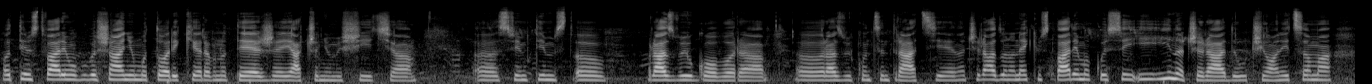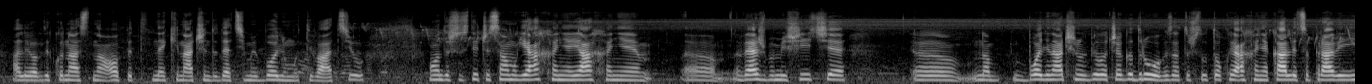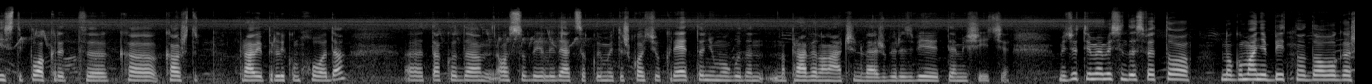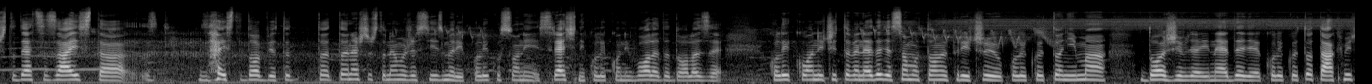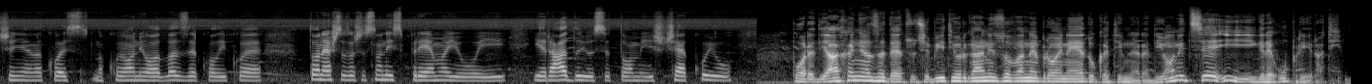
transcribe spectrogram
O tim stvarima, poboljšanju motorike, ravnoteže, jačanju mišića, e, svim tim e, razvoju govora, e, razvoju koncentracije, znači radu na nekim stvarima koje se i inače rade u učionicama, ali ovde kod nas na opet neki način da deca imaju bolju motivaciju. Onda što se tiče samog jahanja, jahanje e, vežba mišiće e, na bolji način od bilo čega drugog, zato što u toku jahanja karlica pravi isti pokret e, kao što pravi prilikom hoda, tako da osobe ili deca koji imaju teškoće u kretanju mogu da na pravilan način vežbu i razvijaju te mišiće. Međutim, ja mislim da je sve to mnogo manje bitno od ovoga što deca zaista zaista dobio. To, to, to je nešto što ne može se izmeri, koliko su oni srećni, koliko oni vole da dolaze, koliko oni čitave nedelje samo o tome pričaju, koliko je to njima doživlja i nedelje, koliko je to takmičenje na koje, na koje oni odlaze, koliko je to nešto za što se oni spremaju i, i raduju se tome i iščekuju. Pored jahanja, za decu će biti organizovane brojne edukativne radionice i igre u prirodi.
